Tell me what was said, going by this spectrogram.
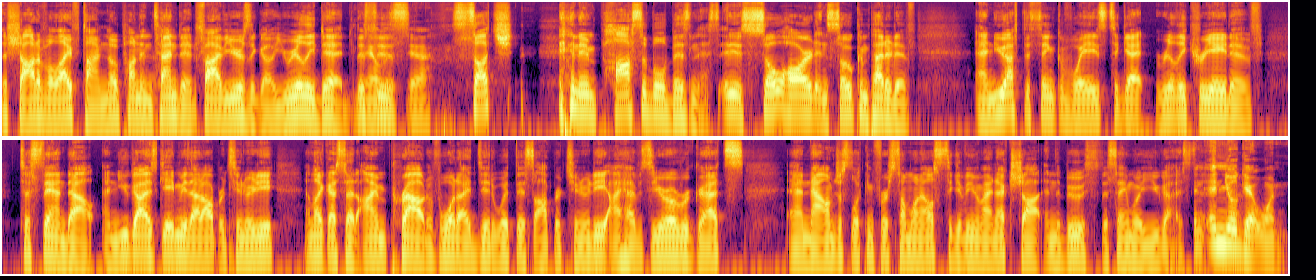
the shot of a lifetime. No pun intended. Five years ago, you really did. This Nailed it. is yeah. such an impossible business. It is so hard and so competitive. And you have to think of ways to get really creative to stand out. And you guys gave me that opportunity. And like I said, I'm proud of what I did with this opportunity. I have zero regrets. And now I'm just looking for someone else to give me my next shot in the booth, the same way you guys. did. and, and you'll get one.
